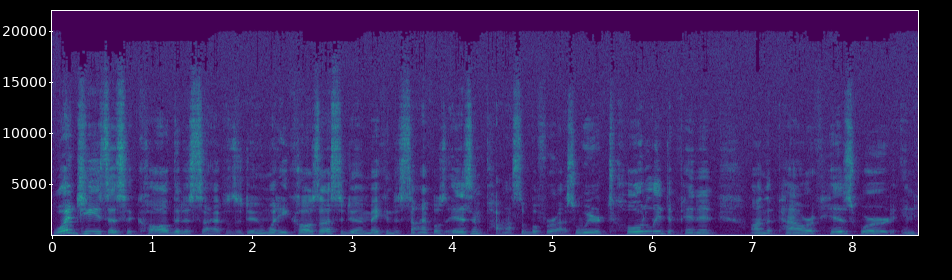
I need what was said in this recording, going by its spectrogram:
What Jesus had called the disciples to do and what he calls us to do in making disciples is impossible for us. We are totally dependent on the power of his word and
